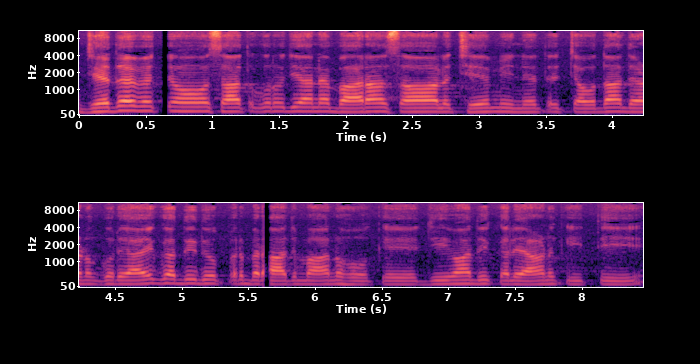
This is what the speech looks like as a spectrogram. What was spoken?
ਜਿਹਦੇ ਵਿੱਚੋਂ ਸਤਿਗੁਰੂ ਜੀ ਨੇ 12 ਸਾਲ 6 ਮਹੀਨੇ ਤੇ 14 ਦਿਨ ਗੁਰਿਆਈ ਗੱਦੀ ਦੇ ਉੱਪਰ ਬਿਰਾਜਮਾਨ ਹੋ ਕੇ ਜੀਵਾਂ ਦੀ ਕਲਿਆਣ ਕੀਤੀ।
